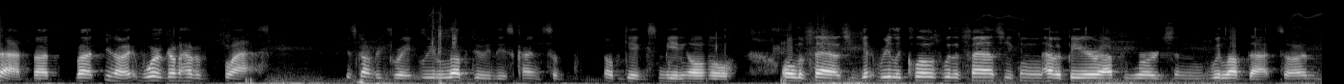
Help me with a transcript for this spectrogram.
sad, but but you know we're gonna have a blast. It's gonna be great. We love doing these kinds of, of gigs, meeting all all the fans. You get really close with the fans. You can have a beer afterwards, and we love that. So and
